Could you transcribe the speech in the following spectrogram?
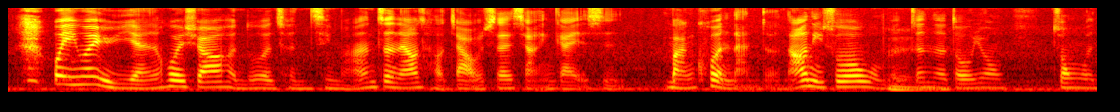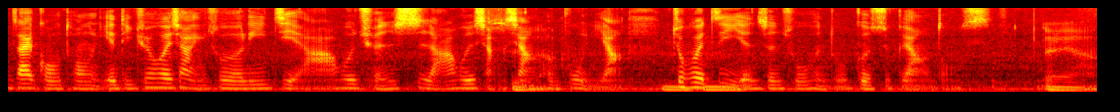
会因为语言会需要很多的澄清嘛，但真的要吵架，我是在想应该也是蛮困难的。然后你说我们真的都用中文在沟通，也的确会像你说的理解啊，或者诠释啊，或者想象很不一样，就会自己延伸出很多各式各样的东西。对啊，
